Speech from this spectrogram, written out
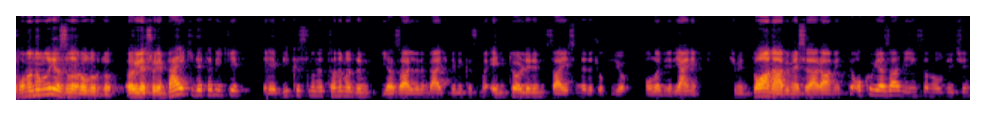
donanımlı yazılar olurdu. Öyle söyleyeyim. Belki de tabii ki e, bir kısmını tanımadığım yazarların belki de bir kısmı editörlerin sayesinde de çok iyi olabilir. Yani Şimdi Doğan abi mesela rahmetli okur yazar bir insan olduğu için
